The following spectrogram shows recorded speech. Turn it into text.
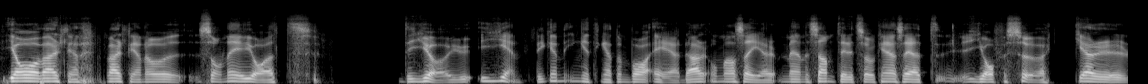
Ja, verkligen. Verkligen. Och sån är ju jag att det gör ju egentligen ingenting att de bara är där om man säger. Men samtidigt så kan jag säga att jag försöker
